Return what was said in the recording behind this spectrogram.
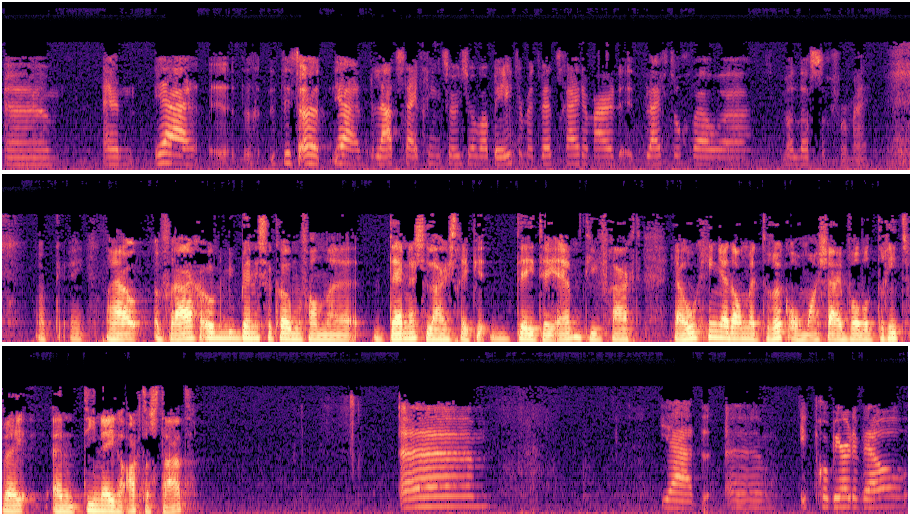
Um, en ja, het is, ja, de laatste tijd ging het sowieso wel beter met wedstrijden, maar het blijft toch wel wel lastig voor mij. Oké. Nou een vraag ook die ben is gekomen van uh, Dennis, laagstreepje DTM. Die vraagt, ja, hoe ging jij dan met druk om als jij bijvoorbeeld 3-2 en 10-9 achter staat? Um, ja, um, ik probeerde wel,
